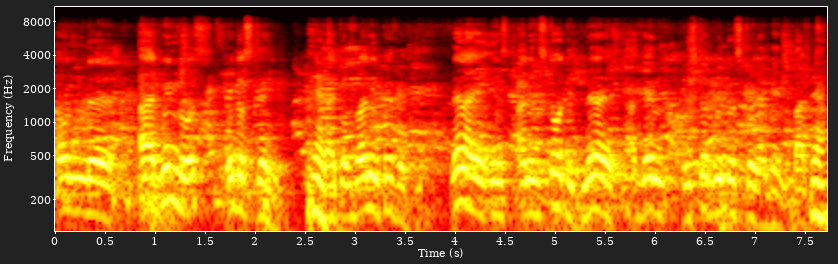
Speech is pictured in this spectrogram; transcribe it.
on the I had Windows Windows 10. Yeah. Yeah, it was running perfectly. Then I ins- uninstalled it. Then I again installed Windows 10 again. But Yeah.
